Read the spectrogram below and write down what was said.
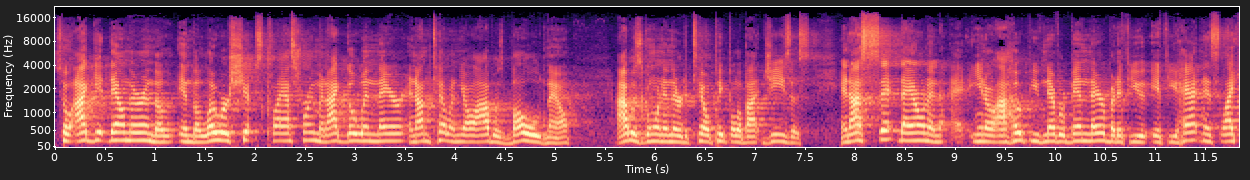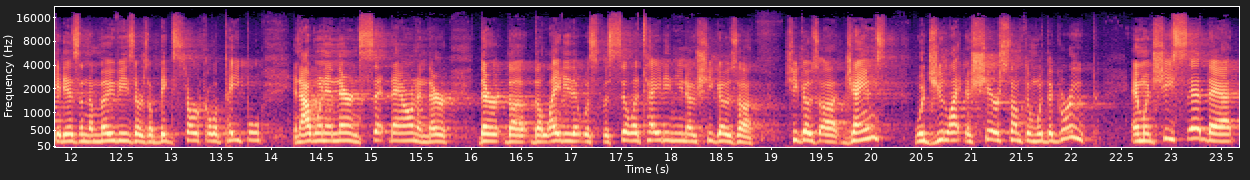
So I get down there in the, in the lower ships classroom and I go in there and I'm telling y'all, I was bold now. I was going in there to tell people about Jesus. And I sat down, and you know, I hope you've never been there, but if you if you hadn't, it's like it is in the movies. There's a big circle of people, and I went in there and sat down, and they're, they're the the lady that was facilitating, you know, she goes, uh, she goes, uh, James, would you like to share something with the group? And when she said that,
